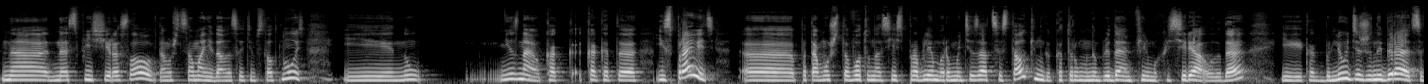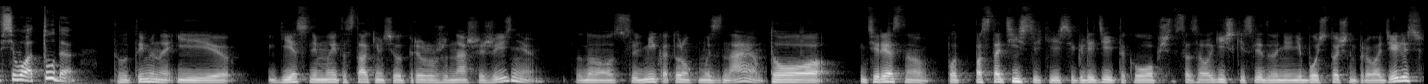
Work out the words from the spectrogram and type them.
на, на спич Ярослава, потому что сама недавно с этим столкнулась. И, ну, не знаю, как, как это исправить, э, потому что вот у нас есть проблема романтизации сталкинга, которую мы наблюдаем в фильмах и сериалах, да, и как бы люди же набираются всего оттуда. Вот именно, и если мы это сталкиваемся вот при уже нашей жизни, но с людьми, которых мы знаем, то интересно, под, по статистике, если глядеть, такое общее социологические исследования, небось, точно проводились,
